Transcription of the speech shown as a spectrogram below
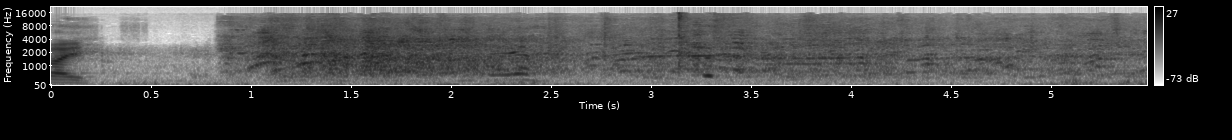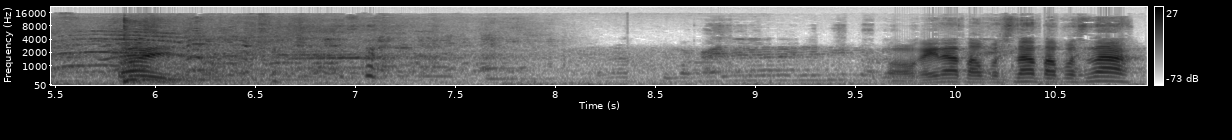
Bye. Bye. Okay na, tapos na, tapos na.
